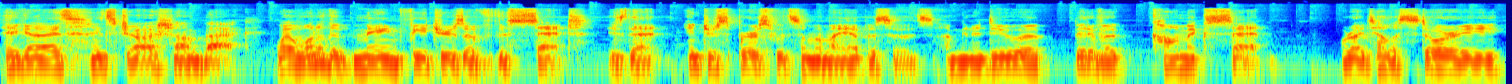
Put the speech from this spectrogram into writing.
Hey guys, it's Josh. I'm back. Well, one of the main features of the Sett is that interspersed with some of my episodes, I'm going to do a bit of a comic set where I tell a story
